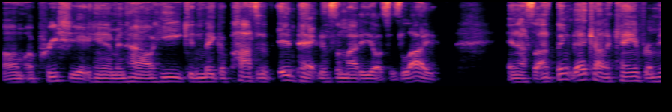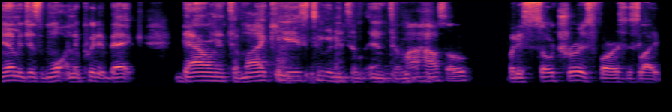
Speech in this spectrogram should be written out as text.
um, appreciate him and how he can make a positive impact in somebody else's life. And I, so I think that kind of came from him and just wanting to put it back down into my kids too and into, into my household. But it's so true as far as just like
